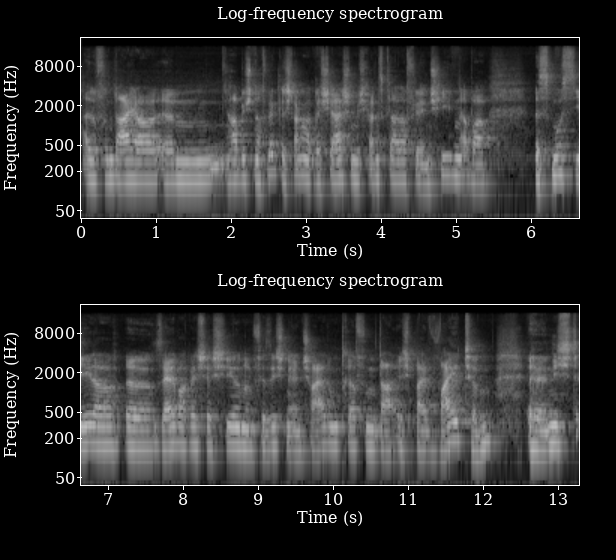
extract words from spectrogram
Also von daher ähm, habe ich nach wirklich langer Recherche mich ganz klar dafür entschieden, aber es muss jeder äh, selber recherchieren und für sich eine Entscheidung treffen, da ich bei weitem äh, nicht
